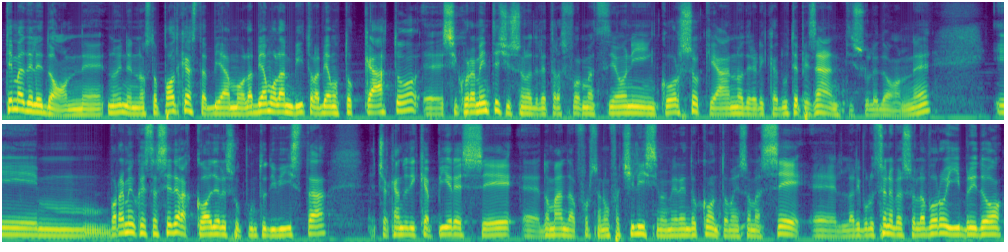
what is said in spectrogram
tema delle donne, noi nel nostro podcast abbiamo, l'abbiamo lambito, l'abbiamo toccato, eh, sicuramente ci sono delle trasformazioni in corso che hanno delle ricadute pesanti sulle donne e mm, vorremmo in questa sede raccogliere il suo punto di vista eh, cercando di capire se, eh, domanda forse non facilissima mi rendo conto, ma insomma se eh, la rivoluzione verso il lavoro ibrido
